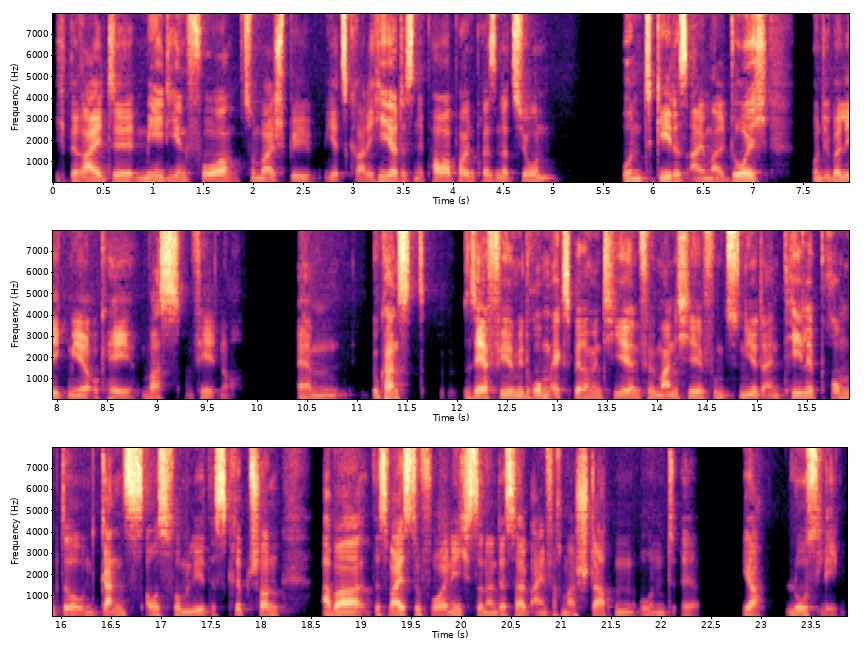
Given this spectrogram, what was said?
Ich bereite Medien vor, zum Beispiel jetzt gerade hier, das ist eine PowerPoint-Präsentation und gehe das einmal durch und überlege mir, okay, was fehlt noch. Ähm, du kannst sehr viel mit rum experimentieren. Für manche funktioniert ein Teleprompter und ganz ausformuliertes Skript schon. Aber das weißt du vorher nicht, sondern deshalb einfach mal starten und äh, ja, loslegen.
